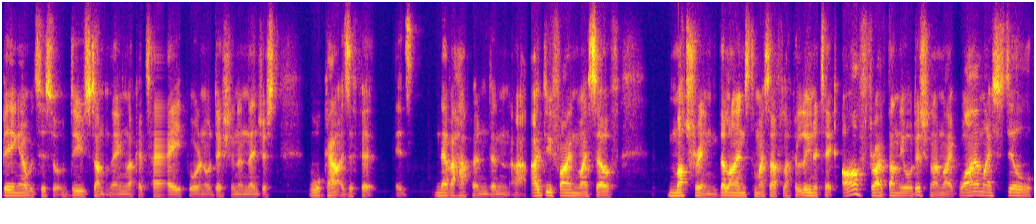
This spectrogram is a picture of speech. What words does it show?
being able to sort of do something like a tape or an audition and then just walk out as if it it's never happened and I, I do find myself muttering the lines to myself like a lunatic after I've done the audition. I'm like why am I still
